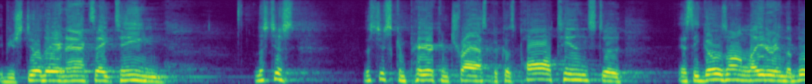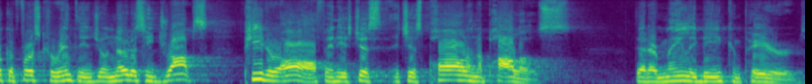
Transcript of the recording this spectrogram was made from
If you're still there in Acts 18, let's just, let's just compare and contrast because Paul tends to, as he goes on later in the book of 1 Corinthians, you'll notice he drops Peter off, and it's just, it's just Paul and Apollos that are mainly being compared.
